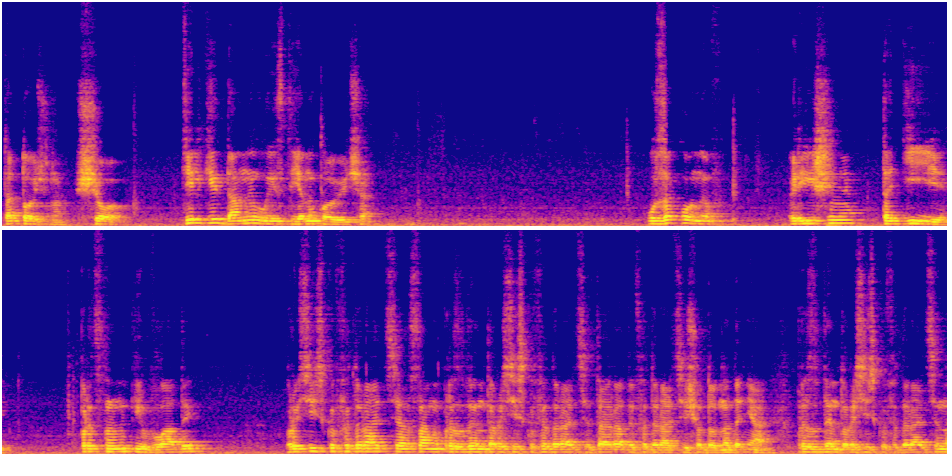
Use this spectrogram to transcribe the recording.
та точно, що тільки даний лист Януковича узаконив рішення та дії представників влади Російської Федерації, саме президента Російської Федерації та Ради Федерації щодо надання президенту Російської Федерації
